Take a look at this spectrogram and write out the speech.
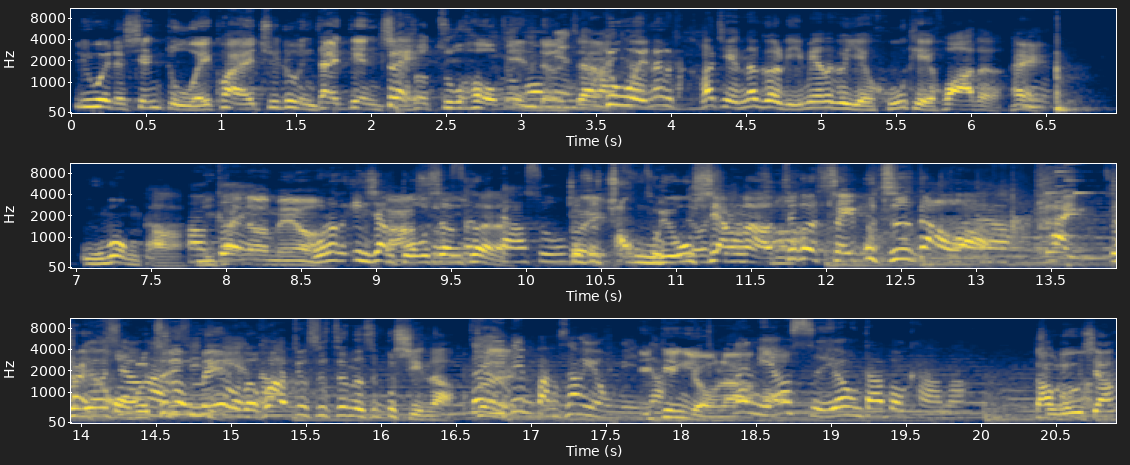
因为了先睹为快，还去录影带店想说租后面的这样。对，那个而且那个里面那个演胡铁花的嘿，吴孟达，哦你看到没有？我那个印象多深刻呢？就是楚留香啊，这个谁不知道啊？太太红了，楚留香啊这个没有的话，就是真的是不行了。这一定榜上有名的。一定有啦那你要使用 double 卡吗？楚留香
